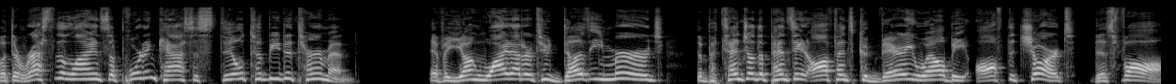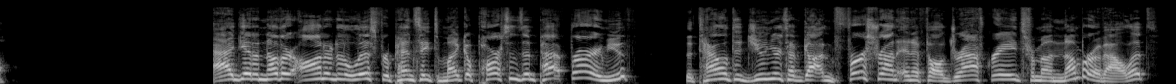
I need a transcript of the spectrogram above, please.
but the rest of the Lions supporting cast is still to be determined. If a young wideout or two does emerge, the potential of the Penn State offense could very well be off the charts this fall. Add yet another honor to the list for Penn State's Micah Parsons and Pat Freiermuth. The talented juniors have gotten first round NFL draft grades from a number of outlets,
